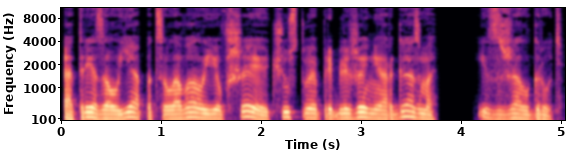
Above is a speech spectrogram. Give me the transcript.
Отрезал я, поцеловал ее в шею, чувствуя приближение оргазма, и сжал грудь.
